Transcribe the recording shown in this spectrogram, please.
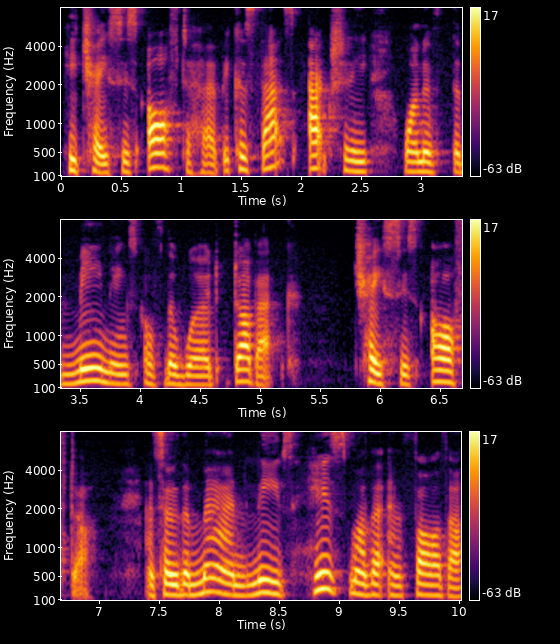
He chases after her because that's actually one of the meanings of the word dabak chases after. And so the man leaves his mother and father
